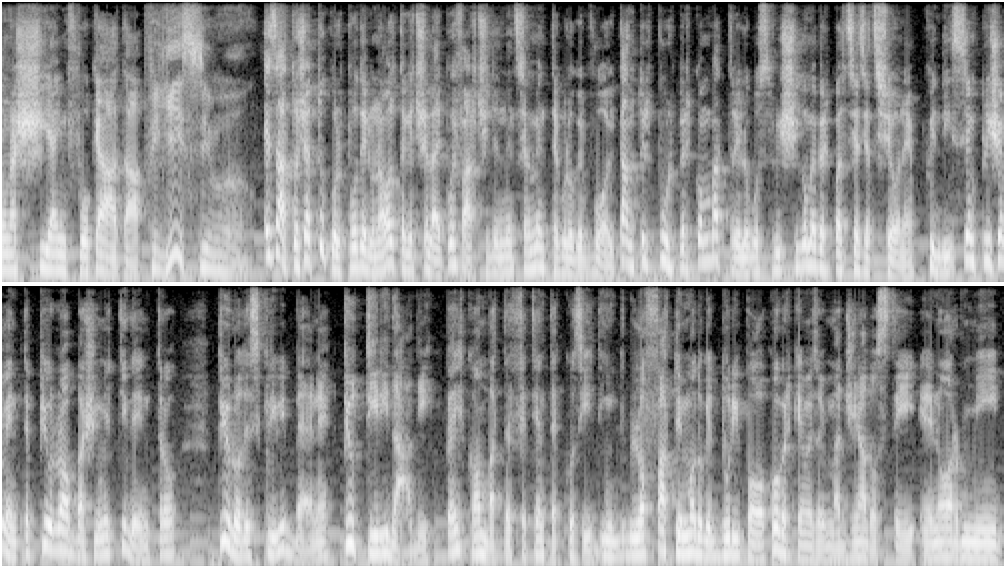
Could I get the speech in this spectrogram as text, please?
una scia infuocata. Fighissimo! Esatto, cioè tu col potere una volta volta che ce l'hai puoi farci tendenzialmente quello che vuoi, tanto il pool per combattere lo costruisci come per qualsiasi azione, quindi semplicemente più roba ci metti dentro, più lo descrivi bene, più tiri dadi. Per il combat effettivamente è così, l'ho fatto in modo che duri poco perché mi sono immaginato queste enormi,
